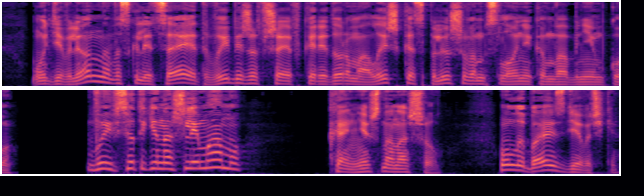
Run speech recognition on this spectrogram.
— удивленно восклицает выбежавшая в коридор малышка с плюшевым слоником в обнимку. «Вы все-таки нашли маму?» «Конечно, нашел. Улыбаюсь девочке.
